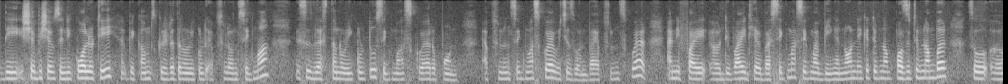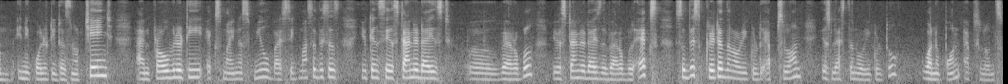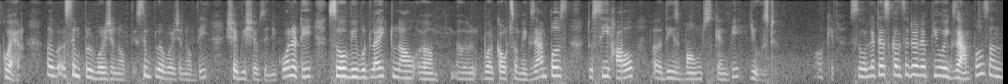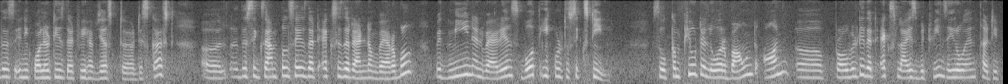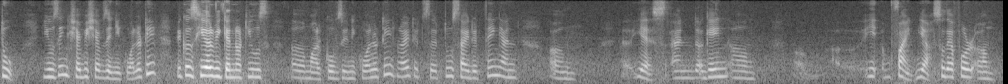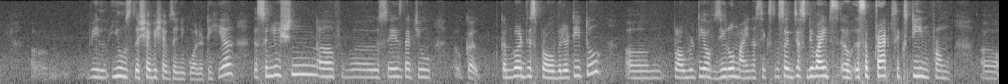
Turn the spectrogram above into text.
the Chebyshev's inequality becomes greater than or equal to epsilon sigma. This is less than or equal to sigma square upon epsilon sigma square which is 1 by epsilon square and if I uh, divide here by sigma, sigma being a non-negative num positive number. So, um, inequality does not change and probability x minus mu by sigma. So, this is you can say a standardized uh, variable, you have standardized the variable x. So, this greater than or equal to epsilon is less than or equal to 1 upon epsilon square, a simple version of the simpler version of the Chebyshev's inequality. So, we would like to now uh, uh, work out some examples to see how uh, these bounds can be used. Okay. So, let us consider a few examples on these inequalities that we have just uh, discussed. Uh, this example says that x is a random variable with mean and variance both equal to 16 so, compute a lower bound on uh, probability that x lies between 0 and 32 using Chebyshev's inequality, because here we cannot use uh, Markov's inequality, right. It is a two sided thing and um, uh, yes and again um, uh, fine, yeah. So, therefore, um, uh, we will use the Chebyshev's inequality here. The solution uh, says that you convert this probability to um, probability of 0 minus 16. So, it just divides uh, subtract 16 from uh,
